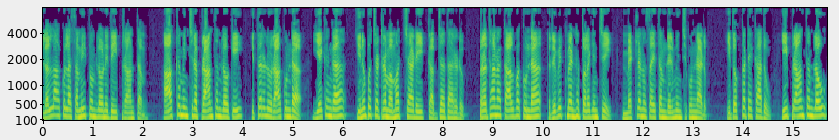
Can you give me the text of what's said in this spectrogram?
లొల్లాకుల సమీపంలోనిది ప్రాంతం. ఆక్రమించిన ప్రాంతంలోకి ఇతరులు రాకుండా ఏకంగా ఇనుప చట్రం అమర్చాడి కబ్జాదారుడు. ప్రధాన కాల్వకుండా రివిట్మెంట్ను తొలగించి మెట్లను సైతం నిర్మించుకున్నాడు. ఇదొక్కటే కాదు ఈ ప్రాంతంలో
